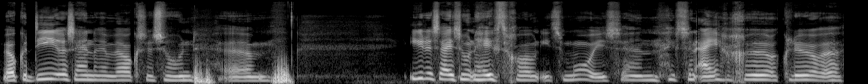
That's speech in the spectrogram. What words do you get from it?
Welke dieren zijn er in welk seizoen? Ehm, ieder seizoen heeft gewoon iets moois. En heeft zijn eigen geuren, kleuren.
